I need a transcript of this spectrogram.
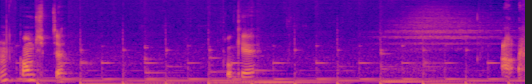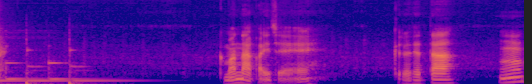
응? 껌 씹자. 포기해. 아. 그만 나가 이제. 그래 됐다. 응?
